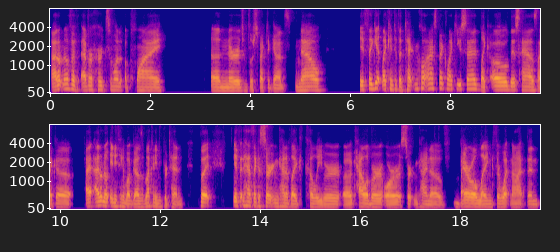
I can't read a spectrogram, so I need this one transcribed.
I don't know if I've ever heard someone apply uh, nerds with respect to guns. Now, if they get like into the technical aspect, like you said, like oh, this has like a I, I don't know anything about guns. I'm not gonna even pretend, but if it has like a certain kind of like caliber, uh, caliber, or a certain kind of barrel length or whatnot, then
